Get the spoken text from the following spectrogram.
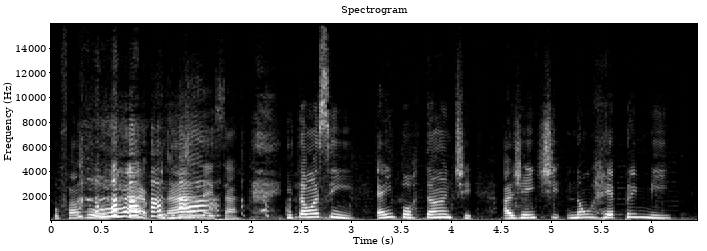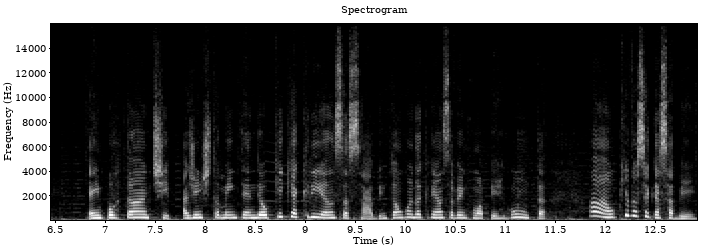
Por favor. É, por Né? Então, assim, é importante a gente não reprimir. É importante a gente também entender o que, que a criança sabe. Então, quando a criança vem com uma pergunta, ah, o que você quer saber?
